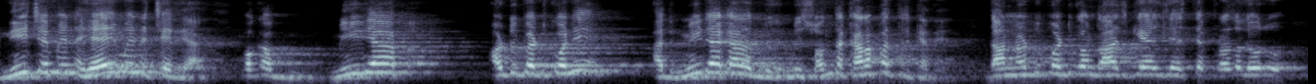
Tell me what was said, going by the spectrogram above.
నీచమైన హేయమైన చర్య. ఒక మీడియా అడ్డు పెట్టుకొని అది మీడియా కాదు మీ- సొంత కరపత్రిక దాన్ని అడ్డు పెట్టుకొని రాజకీయాలు చేస్తే ప్రజలు ఎవరు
